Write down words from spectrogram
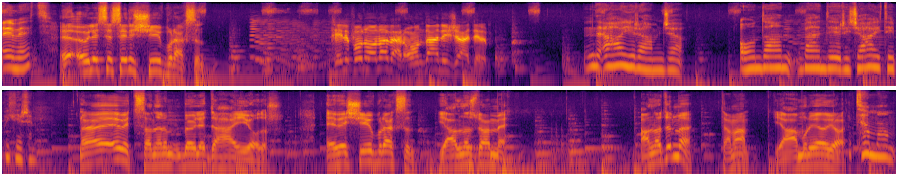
Evet. E, öyleyse seni Şiv bıraksın. Telefonu ona ver. Ondan rica ederim. Ne- Hayır amca. Ondan ben de rica edebilirim. E, evet sanırım böyle daha iyi olur. Eve Şiv bıraksın. Yalnız dönme. Anladın mı? Tamam. Yağmur yağıyor. Tamam.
